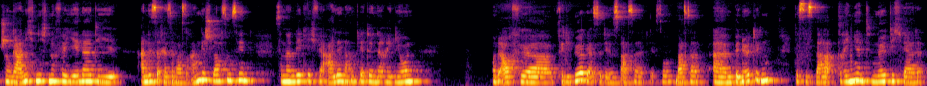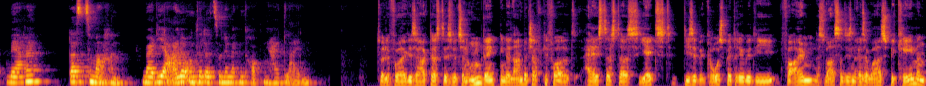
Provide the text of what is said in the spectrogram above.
schon gar nicht, nicht nur für jene, die an diese Reservoirs angeschlossen sind, sondern wirklich für alle Landwirte in der Region und auch für, für die Bürger, also die das Wasser, die so Wasser ähm, benötigen, dass es da dringend nötig werde, wäre, das zu machen, weil die ja alle unter der zunehmenden Trockenheit leiden. Du vorher gesagt hast, es wird so ein Umdenken in der Landwirtschaft gefordert. Heißt das, dass jetzt diese Großbetriebe, die vor allem das Wasser diesen Reservoirs bekämen,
